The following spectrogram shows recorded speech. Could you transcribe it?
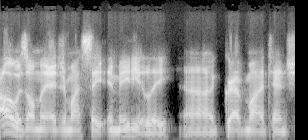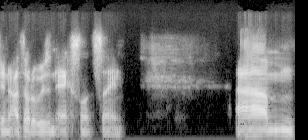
I was on the edge of my seat immediately. Uh, grabbed my attention. I thought it was an excellent scene. Um,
